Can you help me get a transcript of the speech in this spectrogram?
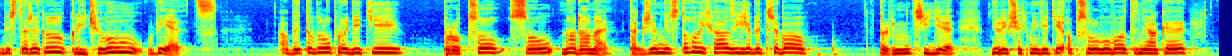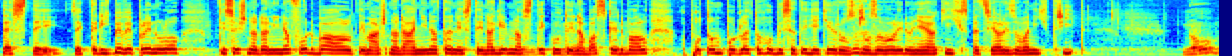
Vy jste řekl klíčovou věc, aby to bylo pro děti, pro co jsou nadané. Takže mě z toho vychází, že by třeba první třídě měly všechny děti absolvovat nějaké testy, ze kterých by vyplynulo, ty seš nadaný na fotbal, ty máš nadání na tenis, ty na gymnastiku, ty na basketbal a potom podle toho by se ty děti rozřazovaly do nějakých specializovaných tříd? No,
